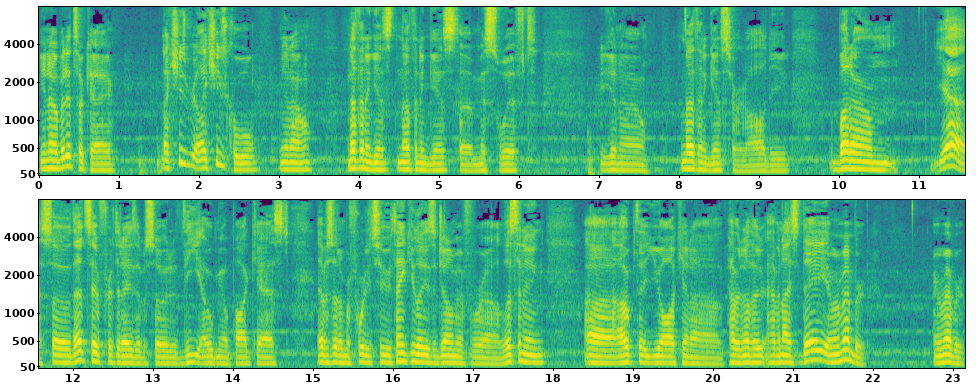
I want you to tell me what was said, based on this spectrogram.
you know, but it's okay. Like she's real like she's cool, you know. Nothing against nothing against uh, Miss Swift. You know, nothing against her at all, dude. But um, yeah. So that's it for today's episode of the Oatmeal Podcast, episode number forty-two. Thank you, ladies and gentlemen, for uh, listening. Uh, I hope that you all can uh, have another have a nice day, and remember, remember,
